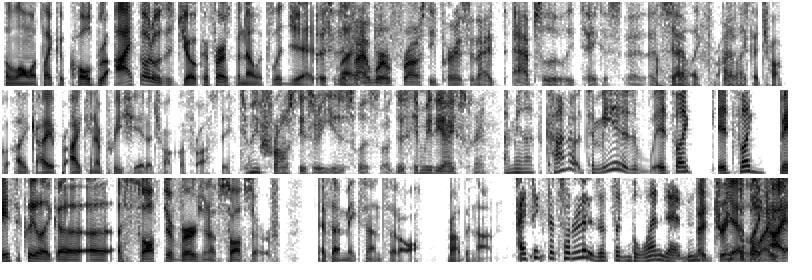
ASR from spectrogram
along with like a cold brew? I thought it was a joke at first, but no, it's legit. Listen, like, if I were a frosty person, I'd absolutely take a okay, I like fr- I like a chocolate. Like I I can appreciate a chocolate frosty. To me, frosties are useless. Uh, Just give me the ice cream. I mean, that's kind of to me. It, it's like it's like basically like a, a a softer version of soft serve, if that makes sense at all. Probably not. I think that's what it is. It's like blended. A drinkable yeah, like ice I, I,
